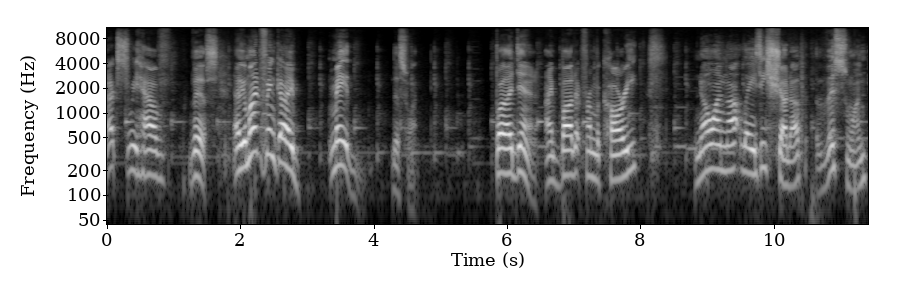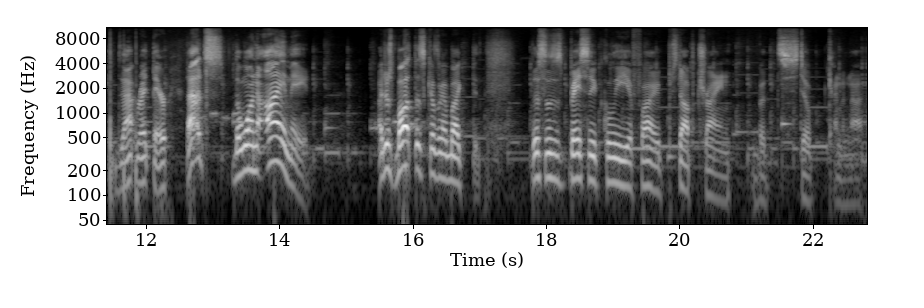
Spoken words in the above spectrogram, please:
Next, we have this. Now, you might think I made this one. But I didn't. I bought it from Mercari. No, I'm not lazy. Shut up. This one, that right there, that's the one I made. I just bought this because I liked it. This is basically if I stop trying, but still kind of not,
